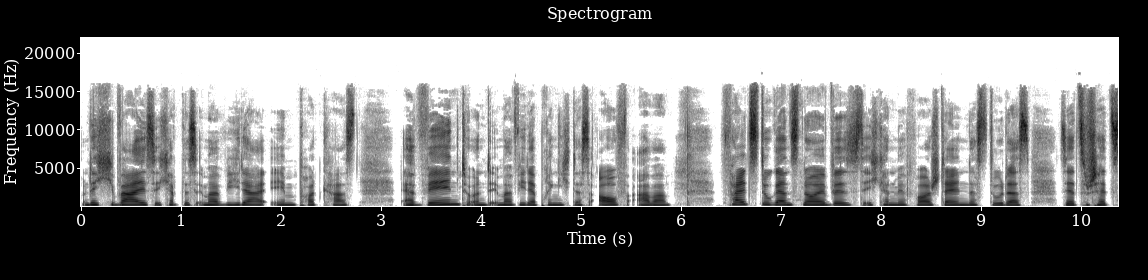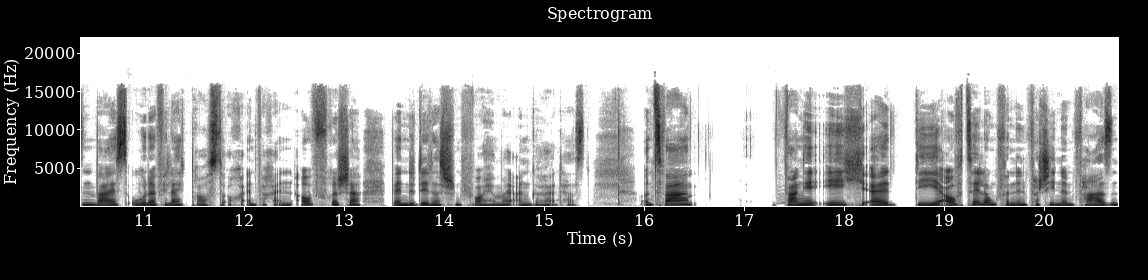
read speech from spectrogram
Und ich weiß, ich habe das immer wieder im Podcast erwähnt und immer wieder bringe ich das auf, aber falls du ganz neu bist, ich kann mir vorstellen, dass du das sehr zu schätzen weißt oder vielleicht brauchst du auch einfach einen Auffrischer, wenn du dir das schon vorher mal angehört hast. Und zwar fange ich äh, die Aufzählung von den verschiedenen Phasen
